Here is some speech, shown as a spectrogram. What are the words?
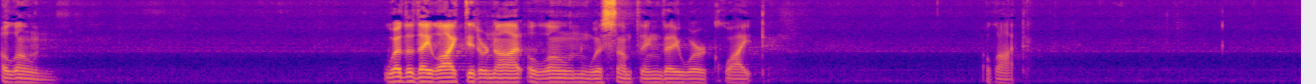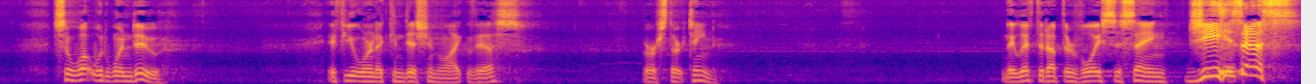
Alone. Whether they liked it or not, alone was something they were quite a lot. So, what would one do if you were in a condition like this? Verse 13. They lifted up their voices, saying, Jesus,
